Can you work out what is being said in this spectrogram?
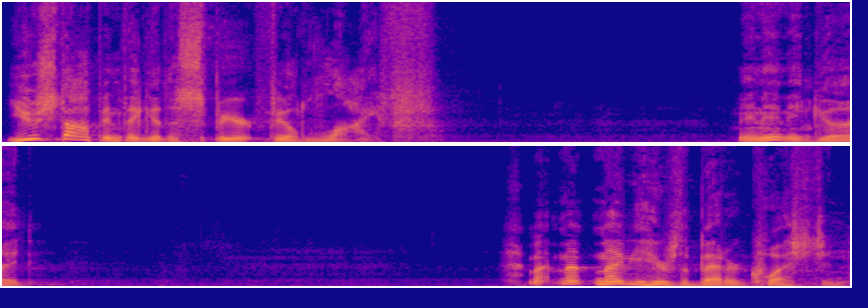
you stop and think of the spirit filled life. Man, isn't it good? Maybe here's a better question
